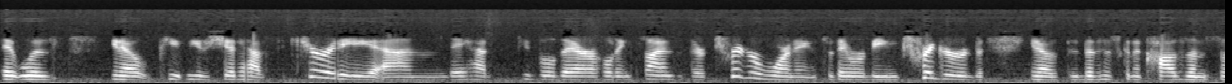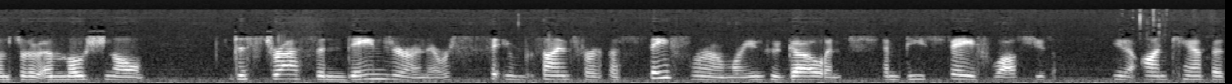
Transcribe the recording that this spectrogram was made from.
It was, you know, she had to have security and they had people there holding signs that they're trigger warnings. So they were being triggered, you know, that this is going to cause them some sort of emotional distress and danger. And there were signs for a safe room where you could go and, and be safe while she's, you know, on campus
